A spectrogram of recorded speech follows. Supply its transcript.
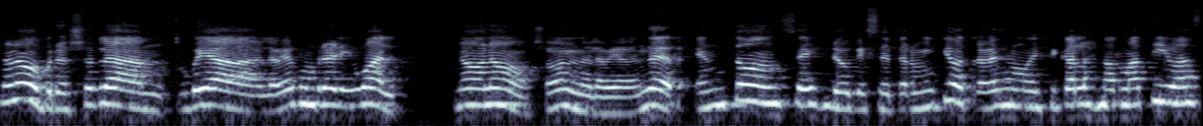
No, no, pero yo la voy a, la voy a comprar igual. No, no, yo no la voy a vender. Entonces, lo que se permitió a través de modificar las normativas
